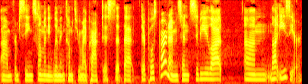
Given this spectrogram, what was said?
um, from seeing so many women come through my practice that that their postpartum tends to be a lot um, lot easier.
